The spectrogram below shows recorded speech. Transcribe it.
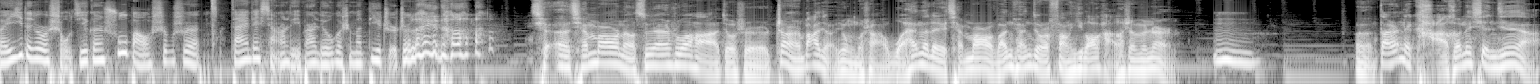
唯一的就是手机跟书包，是不是？咱也得想着里边留个什么地址之类的。钱呃钱包呢，虽然说哈，就是正儿八经用不上，我现在这个钱包完全就是放医保卡和身份证的。嗯，嗯，当然那卡和那现金啊，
